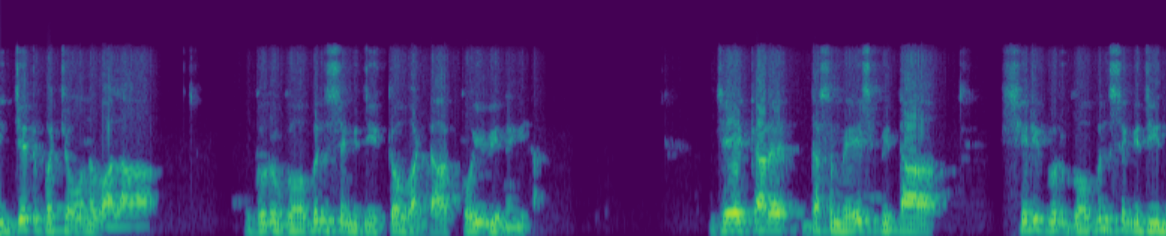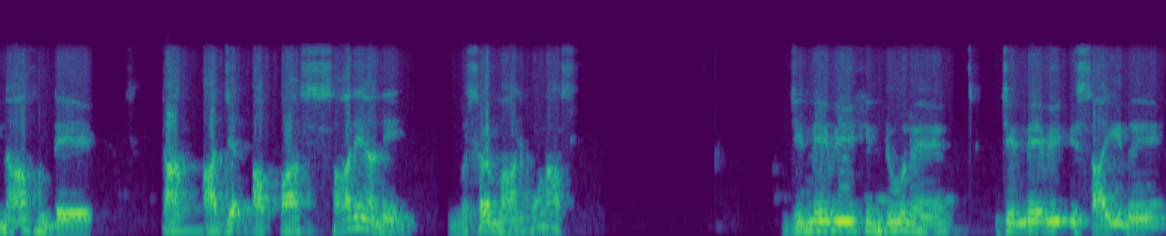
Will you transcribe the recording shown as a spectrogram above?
ਇੱਜ਼ਤ ਬਚਾਉਣ ਵਾਲਾ ਗੁਰੂ ਗੋਬਿੰਦ ਸਿੰਘ ਜੀ ਤੋਂ ਵੱਡਾ ਕੋਈ ਵੀ ਨਹੀਂ ਹੈ। ਜੇਕਰ ਦਸ਼ਮੇਸ਼ ਪਿਤਾ ਸ੍ਰੀ ਗੁਰੂ ਗੋਬਿੰਦ ਸਿੰਘ ਜੀ ਨਾ ਹੁੰਦੇ, ਤਾਂ ਅੱਜ ਆਪਾਂ ਸਾਰਿਆਂ ਨੇ ਮੁਸਲਮਾਨ ਹੋਣਾ ਸੀ। ਜਿੰਨੇ ਵੀ ਹਿੰਦੂ ਨੇ ਜਿੰਨੇ ਵੀ ਈਸਾਈ ਨੇ,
